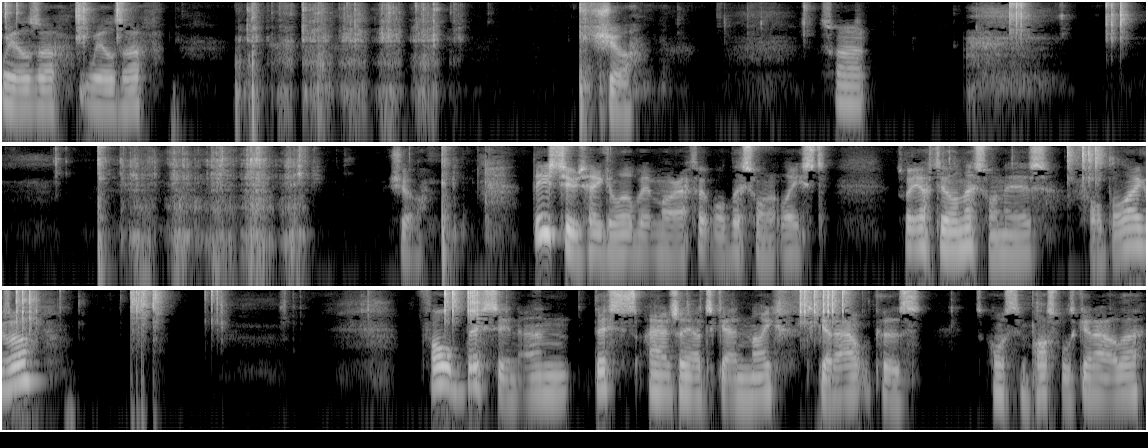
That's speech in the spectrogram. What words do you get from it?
wheels up, wheels up. Sure. This one, Sure. These two take a little bit more effort, well this one at least. So what you have to do on this one is fold the legs up, fold this in, and this I actually had to get a knife to get out because it's almost impossible to get out of there.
